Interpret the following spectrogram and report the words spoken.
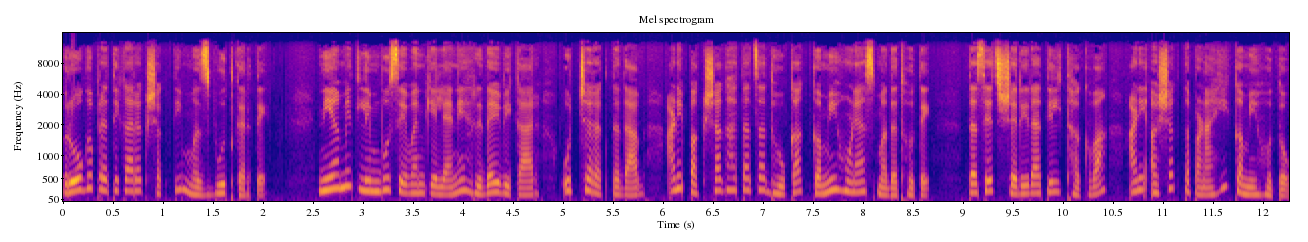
रोगप्रतिकारक शक्ती मजबूत करते. नियमित लिंबू सेवन केल्याने हृदयविकार उच्च रक्तदाब आणि पक्षाघाताचा धोका कमी होण्यास मदत होते. तसेच शरीरातील थकवा आणि अशक्तपणाही कमी होतो.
